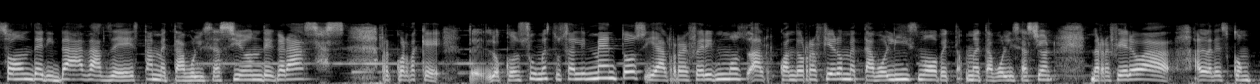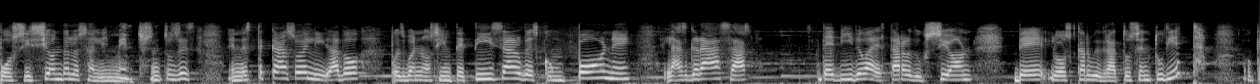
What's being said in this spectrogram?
son derivadas de esta metabolización de grasas. Recuerda que lo consumes tus alimentos y al referirnos, cuando refiero metabolismo, metabolización, me refiero a, a la descomposición de los alimentos. Entonces, en este caso, el hígado, pues bueno, sintetiza o descompone las grasas debido a esta reducción de los carbohidratos en tu dieta. ¿Ok?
